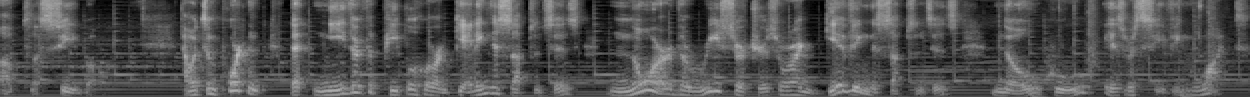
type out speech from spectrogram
a placebo. Now, it's important that neither the people who are getting the substances nor the researchers who are giving the substances know who is receiving what.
